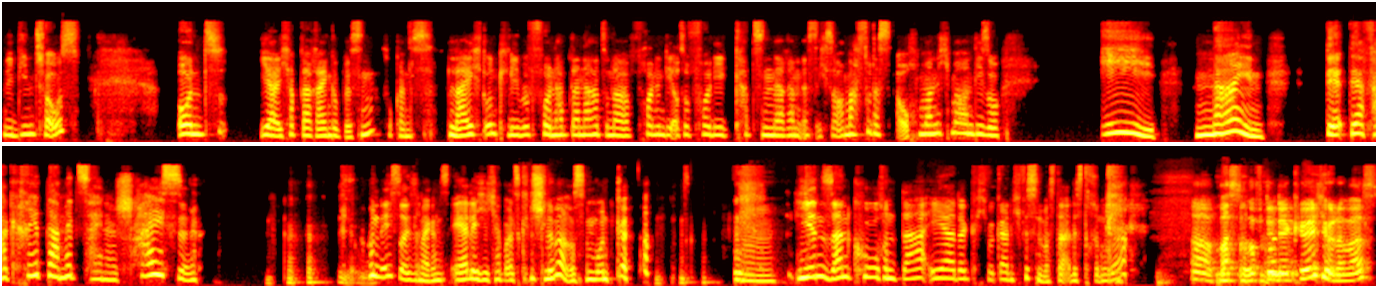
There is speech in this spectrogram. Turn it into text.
die Bean Toes. Und ja, ich habe da reingebissen, so ganz leicht und liebevoll. Und habe danach so einer Freundin, die auch so voll die Katzennärrin ist, ich so, "Oh, machst du das auch manchmal? Und die so, i, nein, der, der vergräbt damit seine Scheiße. Ja. Und ich so, jetzt mal ganz ehrlich, ich habe als Kind Schlimmeres im Mund gehabt. Hm. Hier ein Sandkuchen, da Erde. Ich will gar nicht wissen, was da alles drin war. Ah, warst du oft in der Kirche oder was?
